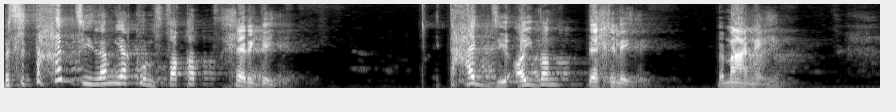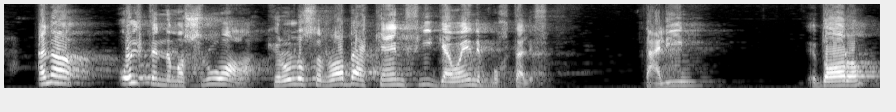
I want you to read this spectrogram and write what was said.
بس التحدي لم يكن فقط خارجيا. التحدي أيضا داخليا. بمعنى إيه؟ أنا قلت إن مشروع كيرولوس الرابع كان فيه جوانب مختلفة. تعليم إدارة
